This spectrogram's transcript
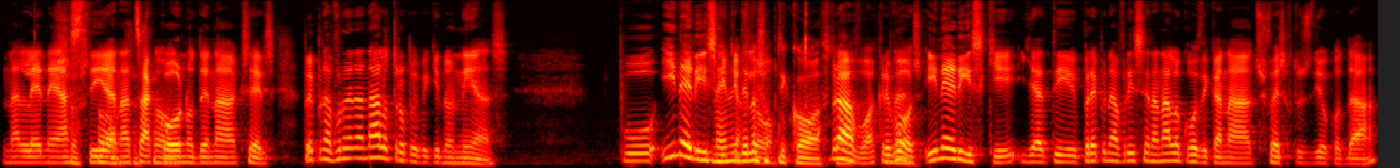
να λένε Σωστό, αστεία, να σωστό. τσακώνονται, να ξέρεις. Πρέπει να βρουν έναν άλλο τρόπο επικοινωνίας. Που είναι ρίσκι ναι, είναι κι εντελώς αυτό. οπτικό αυτό. Μπράβο, ακριβώς. Ναι. Είναι ρίσκι γιατί πρέπει να βρεις έναν άλλο κώδικα να τους φέρεις αυτούς τους δύο κοντά.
